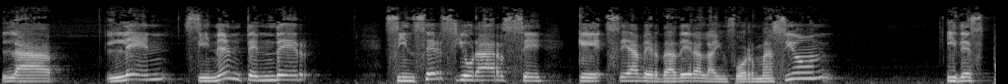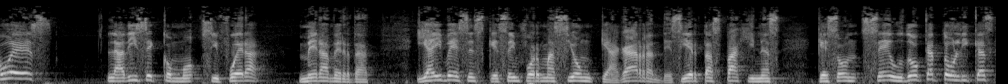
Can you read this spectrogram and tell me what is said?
la leen sin entender, sin cerciorarse que sea verdadera la información y después la dice como si fuera mera verdad. Y hay veces que esa información que agarran de ciertas páginas que son pseudo católicas,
